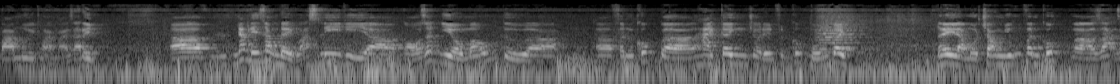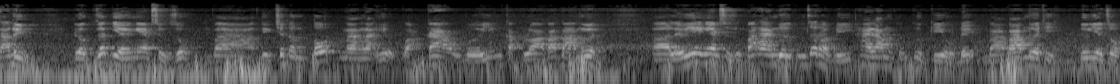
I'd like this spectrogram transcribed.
30 thoải mái gia đình. À, nhắc đến dòng đẩy của Ashley thì uh, có rất nhiều mẫu từ uh, uh, phân khúc ờ, hai uh, kênh cho đến phân khúc 4 kênh. Đây là một trong những phân khúc uh, dạng gia đình được rất nhiều anh em sử dụng và tính chất âm tốt mang lại hiệu quả cao với những cặp loa bass 30 à, nếu như anh em sử dụng bát 20 cũng rất hợp lý 25 cũng cực kỳ ổn định và 30 thì đương nhiên rồi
